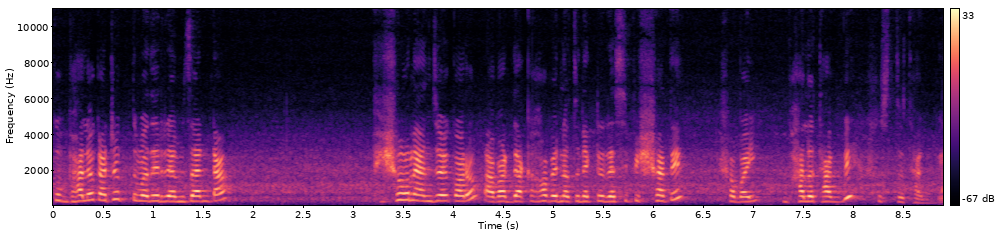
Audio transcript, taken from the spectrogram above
খুব ভালো কাটুক তোমাদের রমজানটা। ভীষণ এনজয় করো। আবার দেখা হবে নতুন একটা রেসিপির সাথে। সবাই ভালো থাকবে, সুস্থ থাকবে।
